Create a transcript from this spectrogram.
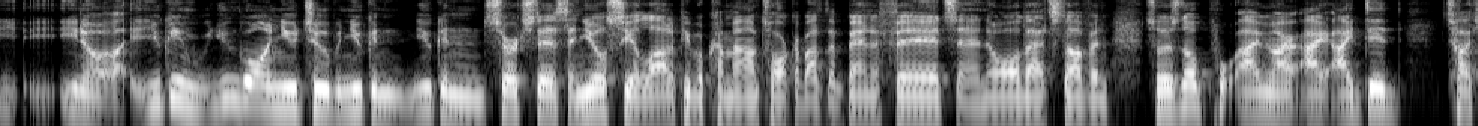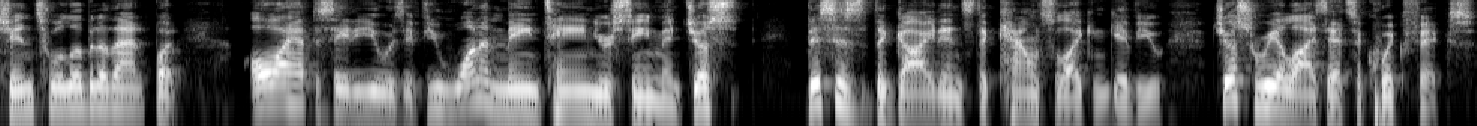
you know uh, you can you can go on youtube and you can you can search this and you'll see a lot of people come out and talk about the benefits and all that stuff. And so there's no i mean i i did touch into a little bit of that but all i have to say to you is if you want to maintain your semen just this is the guidance the counsel i can give you. Just realize that's a quick fix.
